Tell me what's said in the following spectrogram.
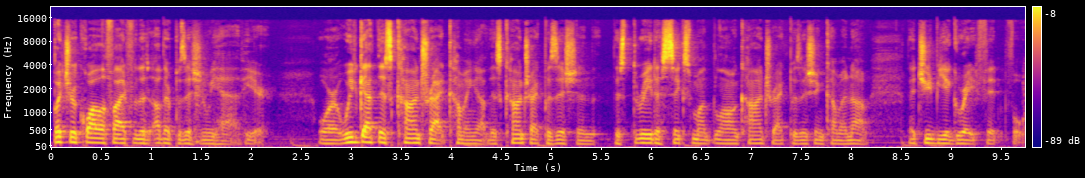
but you're qualified for this other position we have here or we've got this contract coming up, this contract position, this three to six month long contract position coming up that you'd be a great fit for.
